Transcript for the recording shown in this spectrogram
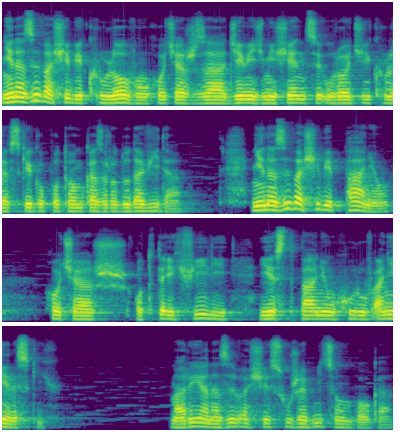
Nie nazywa siebie królową, chociaż za dziewięć miesięcy urodzi królewskiego potomka z rodu Dawida. Nie nazywa siebie panią, chociaż od tej chwili jest panią chórów anielskich. Maryja nazywa się służebnicą Boga.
